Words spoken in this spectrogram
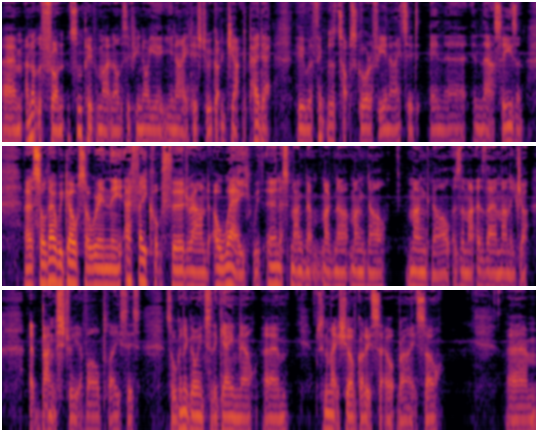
Um, and up the front, some people might know this if you know your United history. We've got Jack Peddie, who I think was a top scorer for United in uh, in that season. Uh, so there we go. So we're in the FA Cup third round away with Ernest Magna, Magna, Mangnall, Mangnall as the as their manager at Bank Street of all places. So we're going to go into the game now. Um, I'm just going to make sure I've got it set up right. So um,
